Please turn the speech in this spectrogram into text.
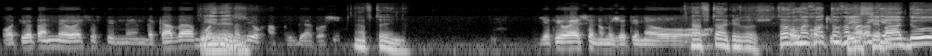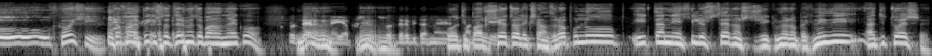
ότι όταν είναι ο Έσε στην δεκάδα μπορεί να είναι δύο χαφ Αυτό είναι. Γιατί ο ΕΣΕ νομίζω ότι είναι ο... Αυτό ακριβώς. Το είχαμε, το είχαμε πει και... παντού. Όχι, το είχαμε πει και στο τέρμι το Παναθηναϊκό. Στο τέρμι, ναι, η απουσία του τέρμι ήταν Ότι η παρουσία του Αλεξανδρόπουλου ήταν η αχίλιος στέρνας στο συγκεκριμένο παιχνίδι αντί του ΕΣΕ.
